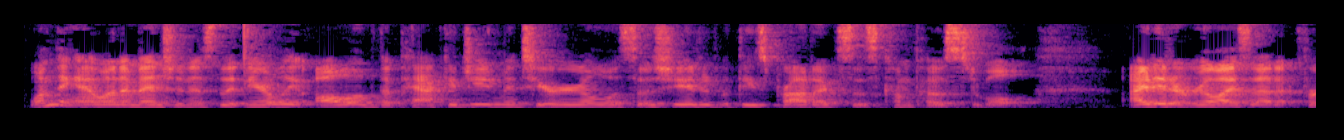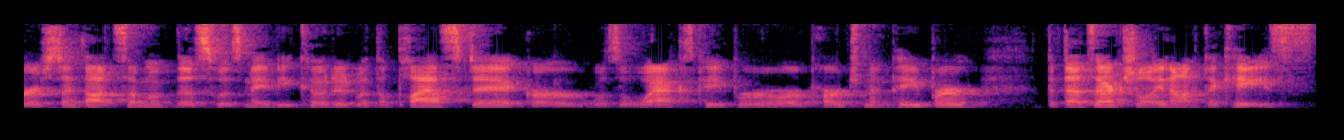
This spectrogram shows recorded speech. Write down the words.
One thing I want to mention is that nearly all of the packaging material associated with these products is compostable. I didn't realize that at first. I thought some of this was maybe coated with a plastic or was a wax paper or a parchment paper, but that's actually not the case.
